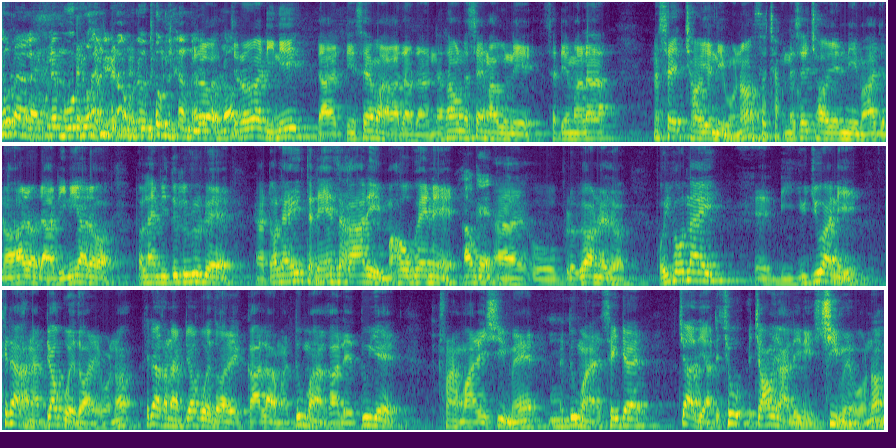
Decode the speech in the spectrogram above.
ထုတ်လာလဲခုလည်းမိုးရွာနေတော့မလို့ထုတ်လာမှာအဲ့တော့နော်ကျွန်တော်တို့ကဒီနေ့ဒါတင်ဆက်မှာကတော့ဒါ2025ခုနှစ်စက်တင်ဘာလ 26ရက်နေ့ပေါ့နော်26ရက်နေ့မှာကျွန်တော်ကတော့ဒါဒီနေ့ကတော့တော်လိုင်းပြည်သူလူထုတွေဒါတော်လိုင်းသတင်းစကားတွေမဟုတ်ဘဲနဲ့ဟုတ်ကဲ့အဲဟိုဘယ်လိုပြောရမလဲဆိုတော့ဘိုးကြီးဖုန်းတိုင်းဒီ YouTube ကနေခိတ္တခဏပျောက်ကွယ်သွားတယ်ပေါ့နော်ခိတ္တခဏပျောက်ကွယ်သွားတဲ့ကာလမှာသူ့မှာကလည်းသူ့ရဲ့ trauma တွေရှိမယ်သူ့မှာစိတ်ဓာတ်ကြတရားတချို့အကြောင်းအရာလေးတွေရှိမယ်ပေါ့နော်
